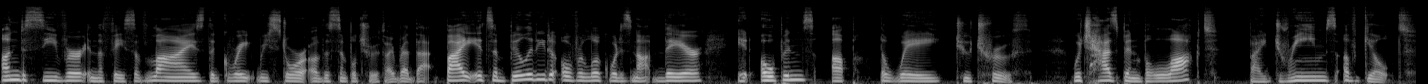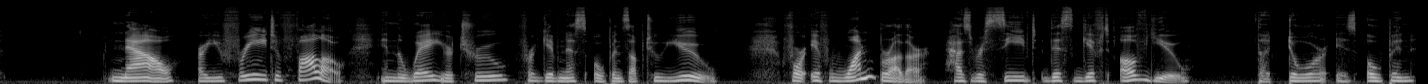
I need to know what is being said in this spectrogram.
undeceiver in the face of lies, the great restorer of the simple truth. I read that. By its ability to overlook what is not there, it opens up the way to truth, which has been blocked by dreams of guilt. Now, are you free to follow in the way your true forgiveness opens up to you? For if one brother has received this gift of you, the door is open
